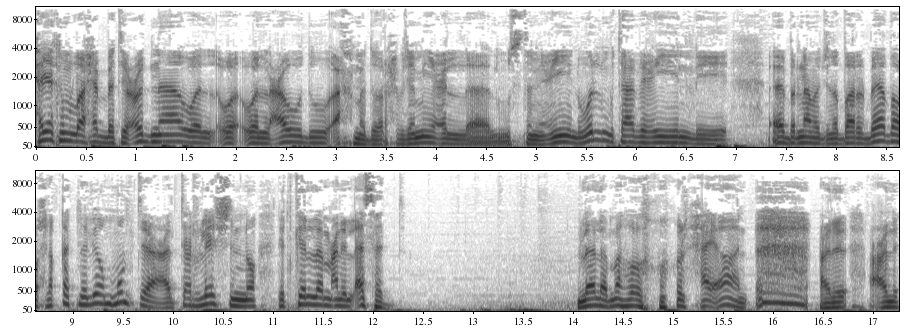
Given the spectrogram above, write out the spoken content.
حياكم الله أحبتي عدنا والعود أحمد ورحب جميع المستمعين والمتابعين لبرنامج النظاره البيضاء وحلقتنا اليوم ممتعة. تعرف ليش؟ إنه نتكلم عن الأسد. لا لا ما هو الحيوان. عن عن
